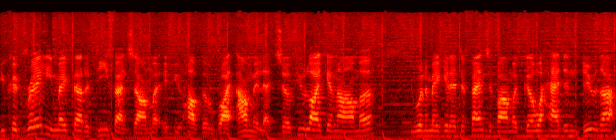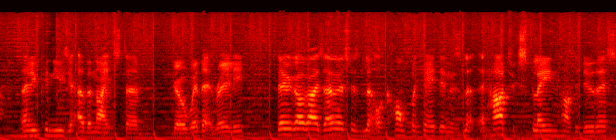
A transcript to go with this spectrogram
you could really make that a defense armor if you have the right amulet. So if you like an armor, you want to make it a defensive armor, go ahead and do that. Then you can use your other knights to go with it, really. There you go, guys. I know this is a little complicated and it's hard to explain how to do this.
